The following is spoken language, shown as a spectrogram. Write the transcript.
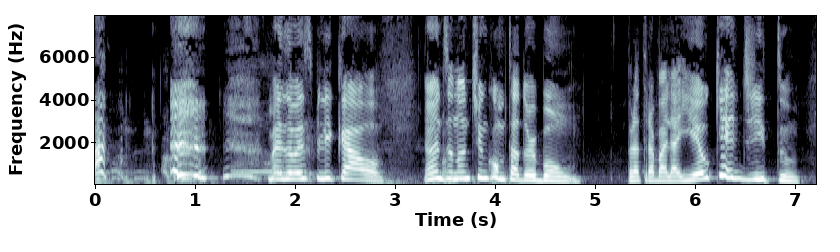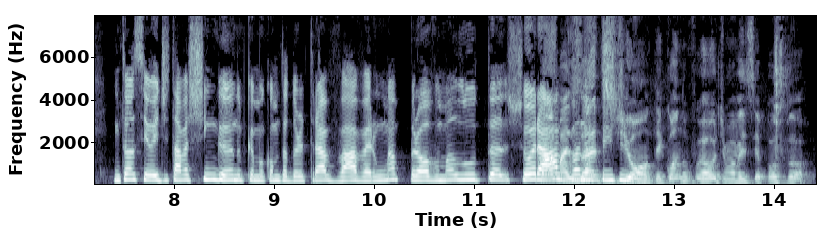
Mas eu vou explicar, ó. Antes eu não tinha um computador bom pra trabalhar. E eu que edito. Então, assim, eu editava xingando, porque meu computador travava, era uma prova, uma luta, Tá, chorava mas na antes frente. de ontem, quando foi a última vez que você postou?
